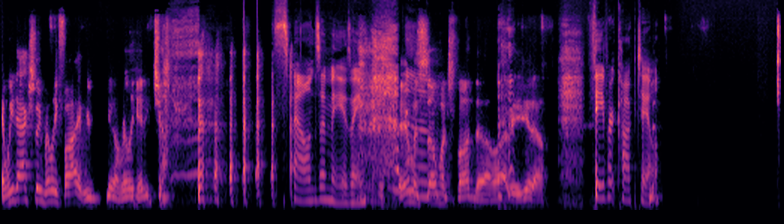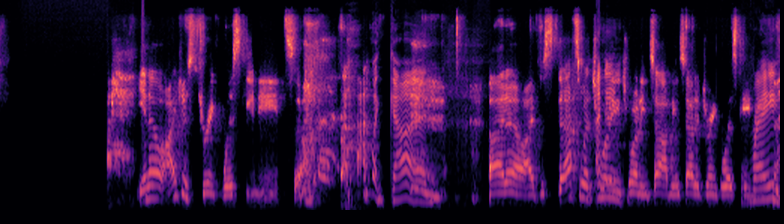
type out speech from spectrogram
and we'd actually really fight. We, you know, really hit each other. Sounds amazing. It was so um, much fun, though. I mean, you know. Favorite cocktail. You know, I just drink whiskey neat. So. oh my god. I know. I just that's what 2020 I mean, taught me is how to drink whiskey. Right.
